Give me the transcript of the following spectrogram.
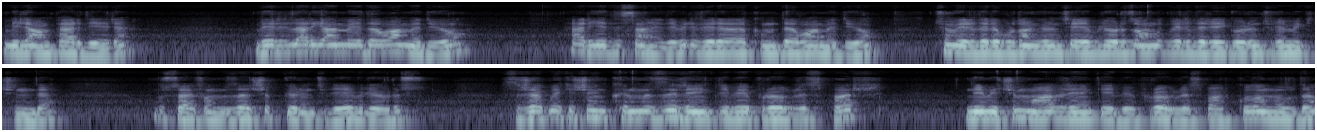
miliamper değeri. Veriler gelmeye devam ediyor. Her 7 saniyede bir veri akımı devam ediyor. Tüm verileri buradan görüntüleyebiliyoruz. Anlık verileri görüntülemek için de bu sayfamızı açıp görüntüleyebiliyoruz. Sıcaklık için kırmızı renkli bir progress bar, nem için mavi renkli bir progress bar kullanıldı.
